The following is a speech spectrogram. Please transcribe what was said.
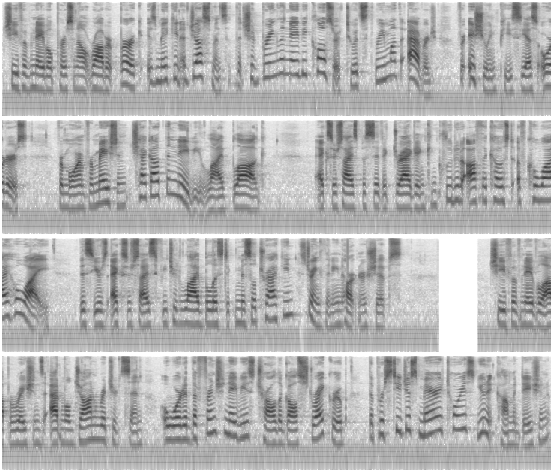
Chief of Naval Personnel Robert Burke is making adjustments that should bring the Navy closer to its three-month average for issuing PCS orders. For more information, check out the Navy Live blog. Exercise Pacific Dragon concluded off the coast of Kauai, Hawaii. This year's exercise featured live ballistic missile tracking, strengthening partnerships. Chief of Naval Operations Admiral John Richardson awarded the French Navy's Charles de Gaulle Strike Group the prestigious Meritorious Unit Commendation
